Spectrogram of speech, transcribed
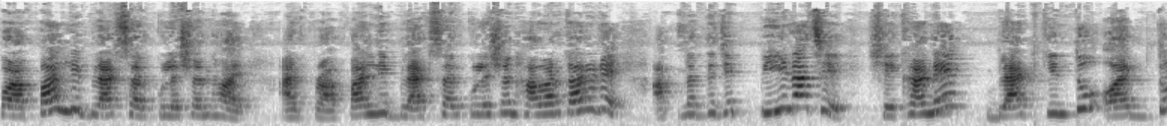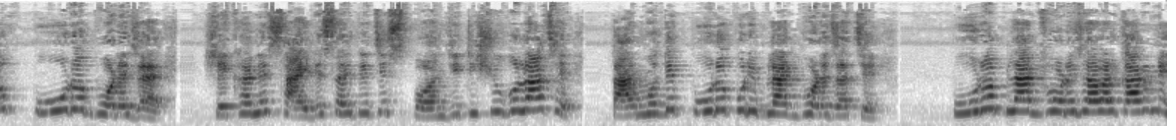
প্রপারলি ব্লাড সার্কুলেশন হয়। আর প্রপারলি ব্লাড সার্কুলেশন হওয়ার কারণে আপনাদের যে পিন আছে, সেখানে ব্লাড কিন্তু একদম পুরো ভরে যায়। সেখানে সাইডে সাইডে যে স্পঞ্জি টিস্যু গুলো আছে, তার মধ্যে পুরোপুরি ব্লাড ভরে যাচ্ছে। পুরো ব্লাড ভরে যাওয়ার কারণে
